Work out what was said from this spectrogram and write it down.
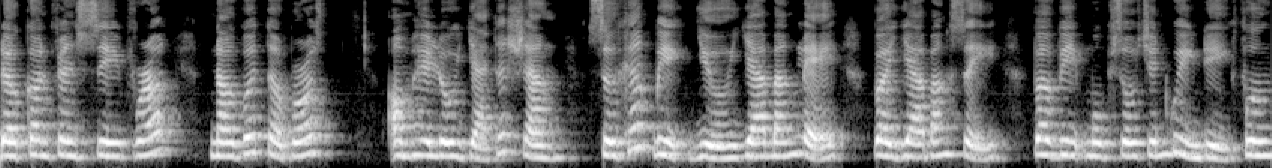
The Conference Board nói với tờ Broad, ông Helu giải thích rằng sự khác biệt giữa giá bán lẻ và giá bán sỉ và việc một số chính quyền địa phương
